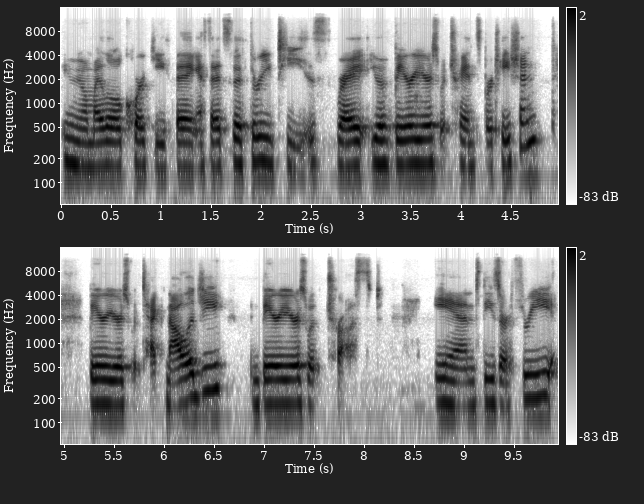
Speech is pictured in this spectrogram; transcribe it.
you know, my little quirky thing. I said it's the three T's, right? You have barriers with transportation, barriers with technology, and barriers with trust. And these are three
